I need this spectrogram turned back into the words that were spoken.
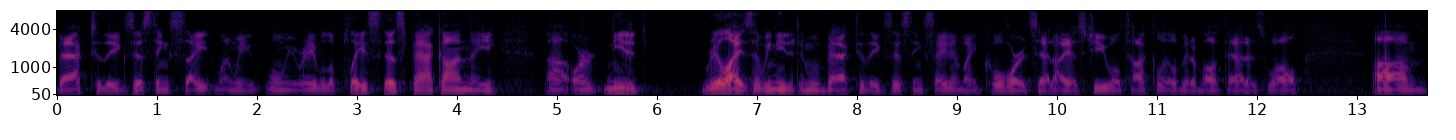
back to the existing site when we, when we were able to place this back on the, uh, or needed, realized that we needed to move back to the existing site, and my cohorts at ISG will talk a little bit about that as well. Um,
